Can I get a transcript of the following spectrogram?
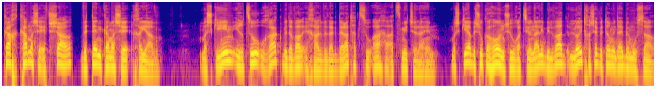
קח כמה שאפשר ותן כמה שחייב. משקיעים ירצו רק בדבר אחד, וזה הגדלת התשואה העצמית שלהם. משקיע בשוק ההון שהוא רציונלי בלבד, לא יתחשב יותר מדי במוסר.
